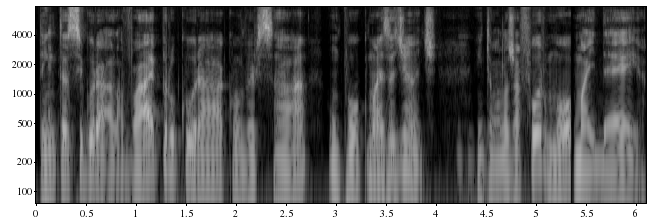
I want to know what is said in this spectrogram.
tenta segurar, ela vai procurar conversar um pouco mais adiante. Então ela já formou uma ideia,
